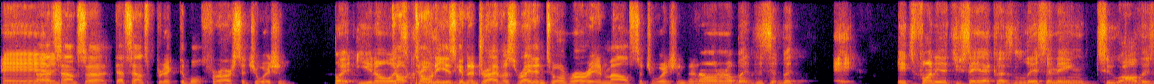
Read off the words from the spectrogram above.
And Uh, that sounds uh that sounds predictable for our situation. but you know what's To- Tony is going to drive us right into a Rory and Mal situation now. no, no, no. But this, but it, it's funny that you say that because listening to all this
